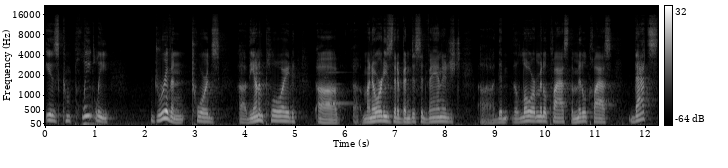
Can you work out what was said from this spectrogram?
is completely driven towards uh, the unemployed, uh, uh, minorities that have been disadvantaged, uh, the, the lower middle class, the middle class. That's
